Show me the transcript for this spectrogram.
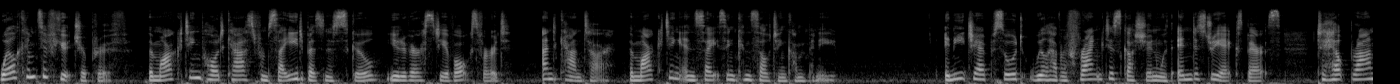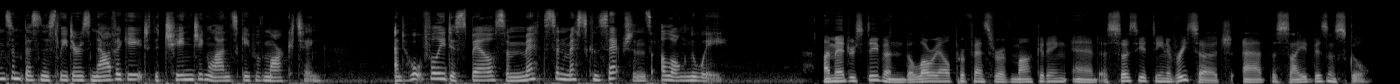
Welcome to Future Proof, the marketing podcast from Saïd Business School, University of Oxford, and Kantar, the marketing insights and consulting company. In each episode, we'll have a frank discussion with industry experts to help brands and business leaders navigate the changing landscape of marketing and hopefully dispel some myths and misconceptions along the way. I'm Andrew Stephen, the L'Oreal Professor of Marketing and Associate Dean of Research at the Saïd Business School.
